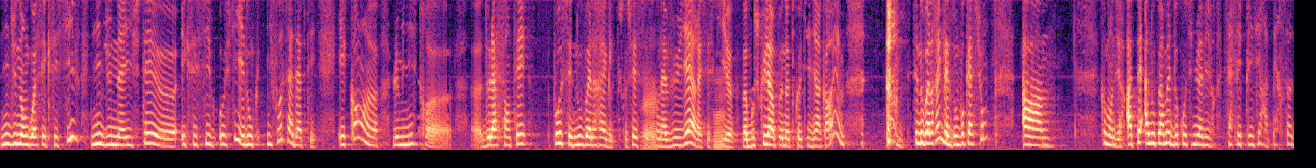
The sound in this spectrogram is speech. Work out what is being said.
ni d'une angoisse excessive, ni d'une naïveté excessive aussi. Et donc, il faut s'adapter. Et quand le ministre de la Santé pose ces nouvelles règles, parce que c'est ce qu'on a vu hier et c'est ce qui mhm. va bousculer un peu notre quotidien quand même, ces nouvelles règles, elles ont vocation à comment dire, à, nous permettre de continuer à vivre. Ça fait plaisir à personne.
